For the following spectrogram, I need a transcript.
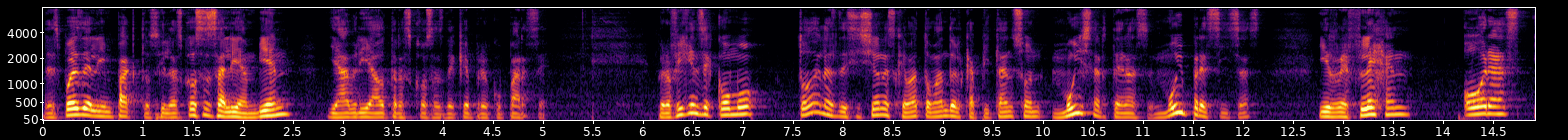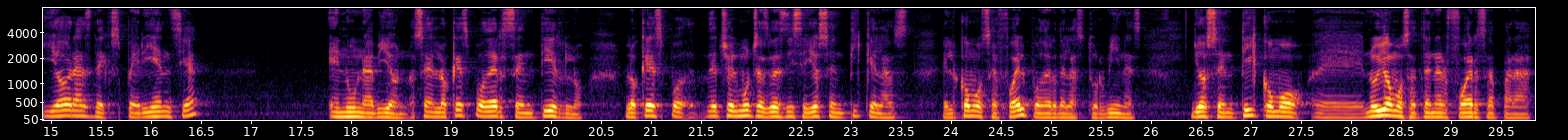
Después del impacto, si las cosas salían bien, ya habría otras cosas de qué preocuparse. Pero fíjense cómo todas las decisiones que va tomando el capitán son muy certeras, muy precisas y reflejan horas y horas de experiencia en un avión. O sea, lo que es poder sentirlo, lo que es, de hecho él muchas veces dice, yo sentí que las, el cómo se fue el poder de las turbinas yo sentí como eh, no íbamos a tener fuerza para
